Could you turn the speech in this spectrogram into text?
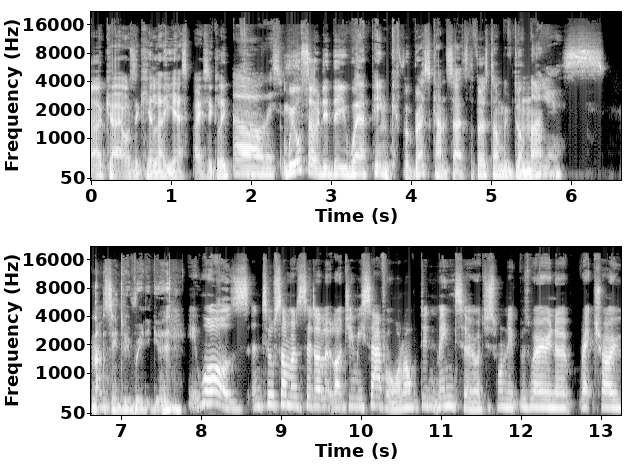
Okay, I was a killer. Yes, basically. Oh, this. We also did the wear pink for breast cancer. It's the first time we've done that. Yes. And that mm. seemed to be really good. It was until someone said I looked like Jimmy Savile, and I didn't mean to. I just wanted was wearing a retro.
